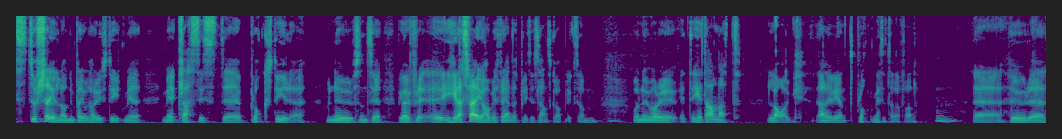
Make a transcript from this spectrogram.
största delen av din period har du styrt med mer klassiskt eh, blockstyre. Men nu, du ser, vi har ju, eh, i hela Sverige har vi ett förändrat politiskt landskap liksom. Och nu har du ett helt annat lag, Mm. rent blockmässigt i alla fall. Eh, hur, eh,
